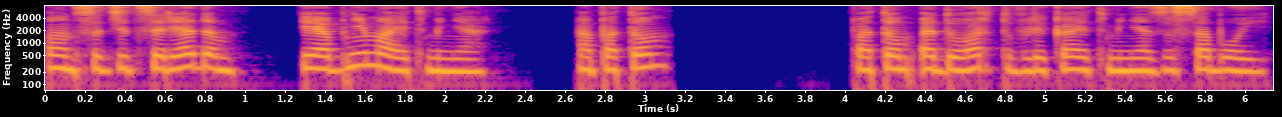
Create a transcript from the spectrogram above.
Он садится рядом и обнимает меня, а потом Потом Эдуард увлекает меня за собой.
